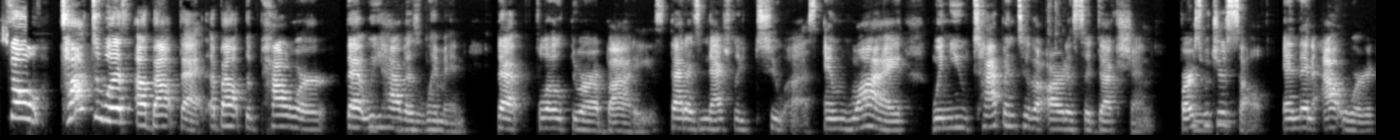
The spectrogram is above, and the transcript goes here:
So talk to us about that, about the power that we have as women that flow through our bodies that is naturally to us and why when you tap into the art of seduction 1st mm-hmm. with yourself and then outward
